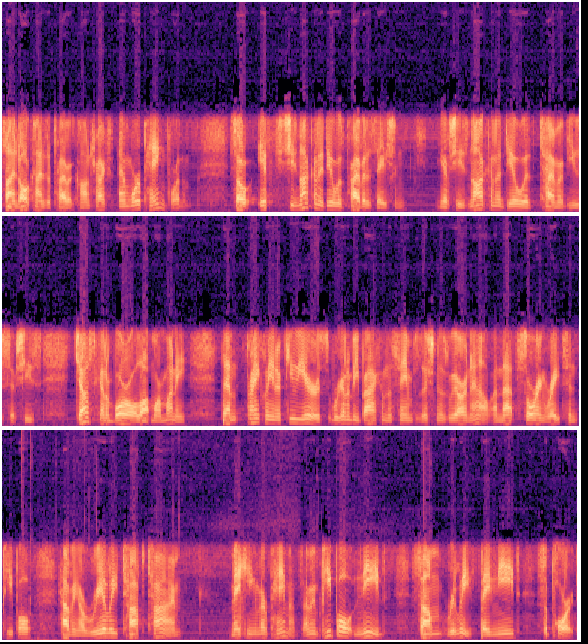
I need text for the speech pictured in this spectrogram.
signed all kinds of private contracts, and we're paying for them. So if she's not going to deal with privatization, if she's not going to deal with time of use, if she's just going to borrow a lot more money, then frankly, in a few years, we're going to be back in the same position as we are now, and that's soaring rates and people having a really tough time making their payments. I mean, people need some relief, they need support,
